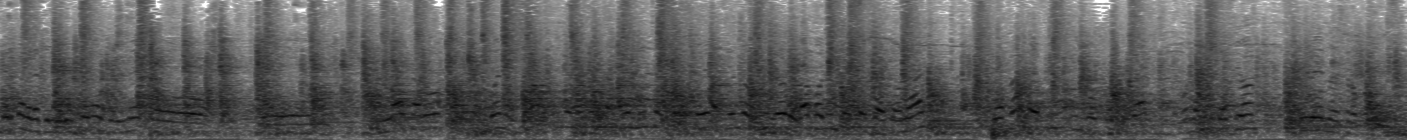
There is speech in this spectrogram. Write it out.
cerca de las inmediaciones del metro eh, Lázaro. Bueno, también mucha gente haciendo ruido debajo de un puente peatonal, mostrando su inconformidad por la situación que vive nuestro país.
